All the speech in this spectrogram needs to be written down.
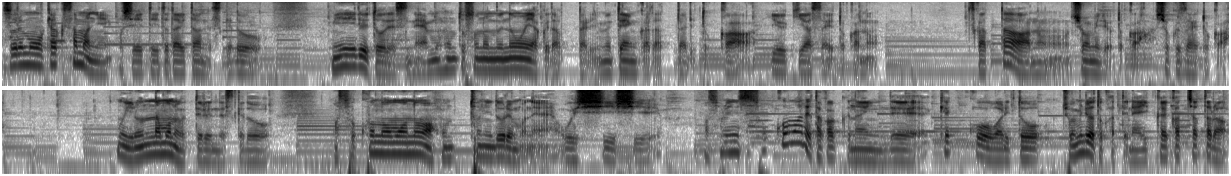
それもお客様に教えていただいたんですけど見るとですねもうほんとその無農薬だったり無添加だったりとか有機野菜とかの使ったあの調味料とか食材とかもういろんなもの売ってるんですけど、まあ、そこのものは本当にどれもね美味しいし、まあ、それにそこまで高くないんで結構割と調味料とかってね一回買っちゃったら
